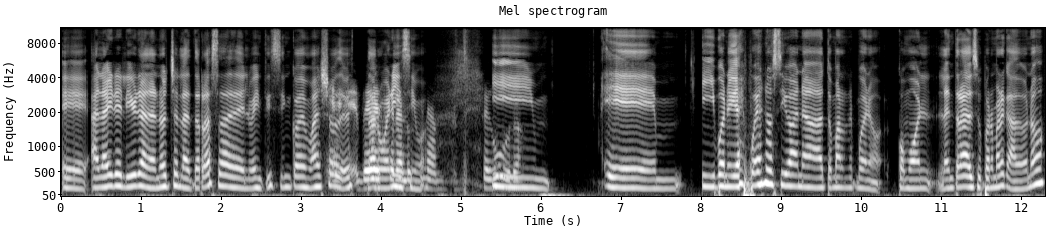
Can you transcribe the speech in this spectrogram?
eh, al aire libre a la noche en la terraza del 25 de mayo, Eh, debe debe estar buenísimo. Y, eh, y bueno, y después nos iban a tomar, bueno, como en la entrada del supermercado, ¿no?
